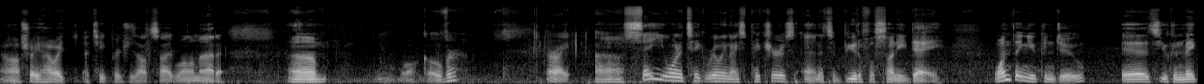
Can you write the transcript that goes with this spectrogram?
I'll show you how I, I take pictures outside while I'm at it. Um, walk over. All right. Uh, say you want to take really nice pictures and it's a beautiful sunny day. One thing you can do is you can make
